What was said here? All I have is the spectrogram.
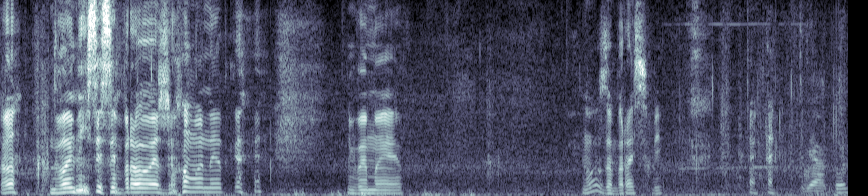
О, два місяці пролежала монетка. ВМФ. Ну, забирай собі. Дякую.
